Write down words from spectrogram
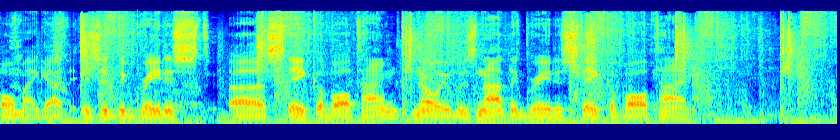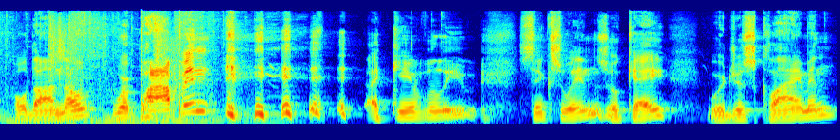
Oh my god. Is it the greatest uh, steak of all time? No, it was not the greatest steak of all time. Hold on, though. We're popping. I can't believe. Six wins. Okay. We're just climbing.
